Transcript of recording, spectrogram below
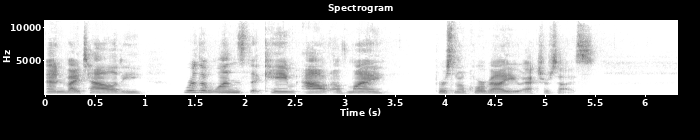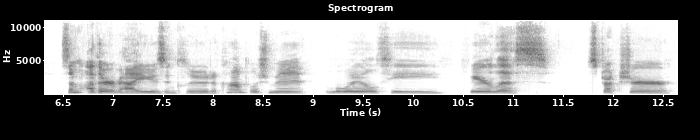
and vitality were the ones that came out of my personal core value exercise. Some other values include accomplishment, loyalty, fearless, structure,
